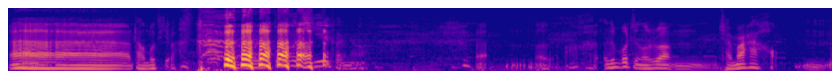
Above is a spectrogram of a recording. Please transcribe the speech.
呃，咱不提了，不能提，反正我只能说，嗯，前面还好，嗯，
